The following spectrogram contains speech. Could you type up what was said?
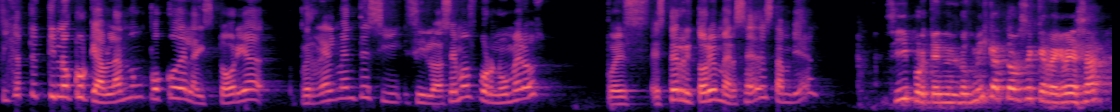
fíjate, Tinoco, que hablando un poco de la historia, pues realmente si, si lo hacemos por números, pues es territorio Mercedes también. Sí, porque en el 2014 que regresa,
